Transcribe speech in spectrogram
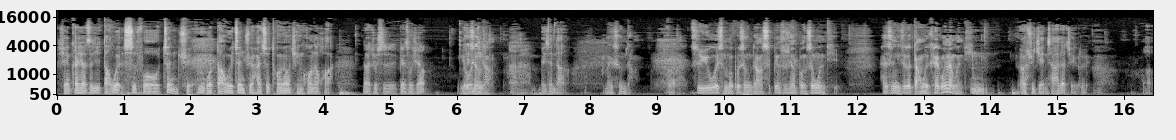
先看一下自己档位是否正确。如果档位正确，还是同样情况的话，那就是变速箱有问题没升档啊，没升档。没升档？至于为什么不升档，是变速箱本身问题，还是你这个档位开关的问题？嗯，要去检查的这个。对啊，好，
